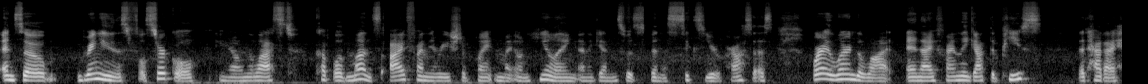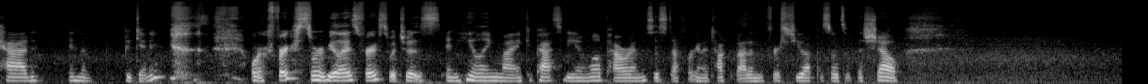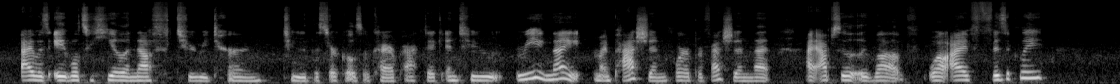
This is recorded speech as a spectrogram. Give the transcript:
And so, bringing this full circle, you know, in the last couple of months, I finally reached a point in my own healing. And again, this has been a six year process where I learned a lot. And I finally got the peace that had I had in the beginning or first or realized first, which was in healing my capacity and willpower. And this is stuff we're going to talk about in the first few episodes of the show. I was able to heal enough to return to the circles of chiropractic and to reignite my passion for a profession that I absolutely love. While I physically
